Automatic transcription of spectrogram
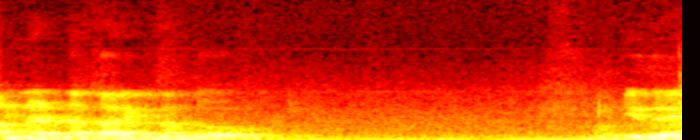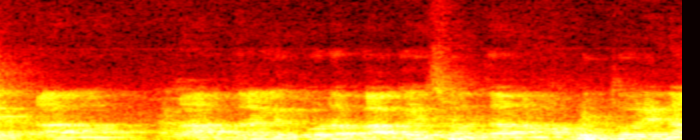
ಹನ್ನೆರಡನೇ ತಾರೀಕಿನಂದು ಇದೆ. ಅದರಲ್ಲಿ ಕೂಡ ಭಾಗವಹಿಸುವಂತ ನಮ್ಮ ಪುತ್ತೂರಿನ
